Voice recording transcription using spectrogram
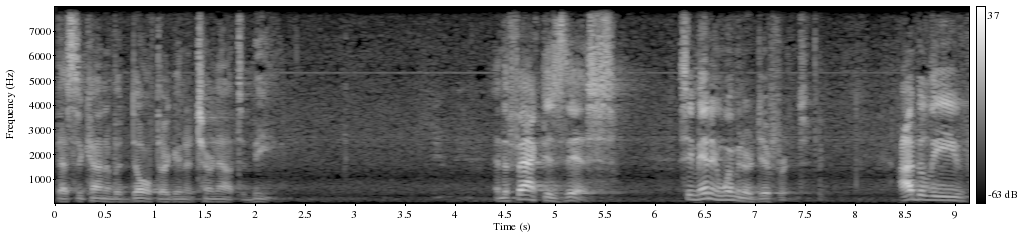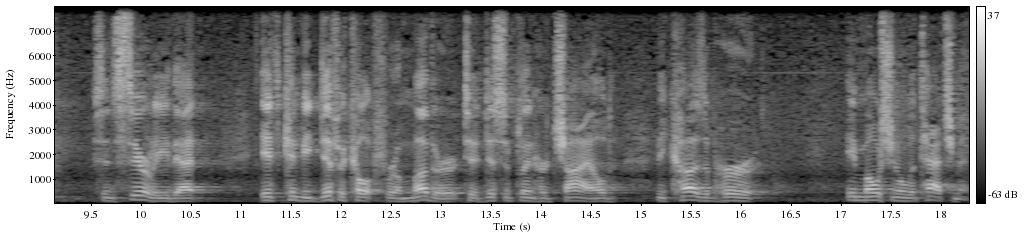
that's the kind of adult they're going to turn out to be. And the fact is this see, men and women are different. I believe sincerely that it can be difficult for a mother to discipline her child because of her emotional attachment.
